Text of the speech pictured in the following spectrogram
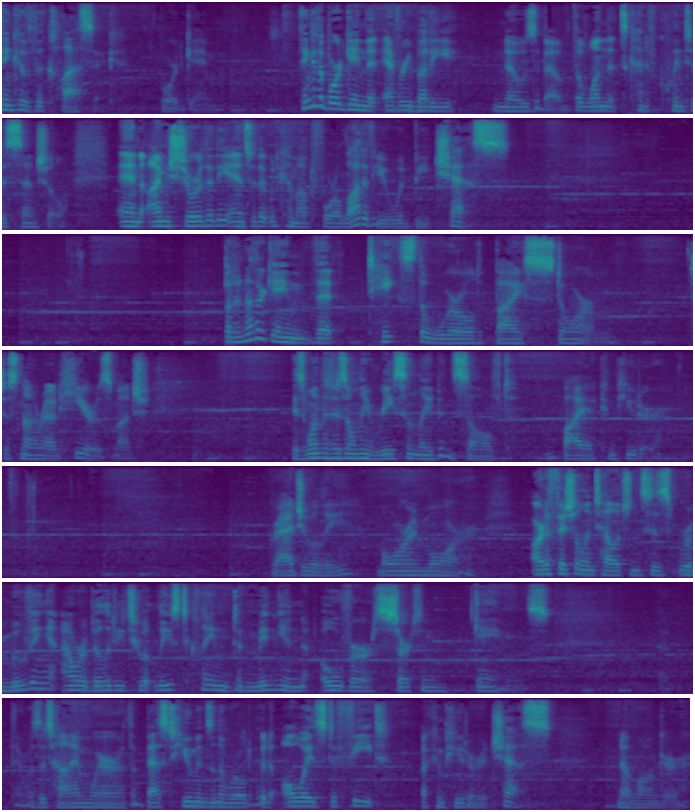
Think of the classic board game. Think of the board game that everybody knows about, the one that's kind of quintessential. And I'm sure that the answer that would come up for a lot of you would be chess. But another game that takes the world by storm, just not around here as much, is one that has only recently been solved by a computer. Gradually, more and more, artificial intelligence is removing our ability to at least claim dominion over certain games. There was a time where the best humans in the world would always defeat a computer at chess. No longer.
